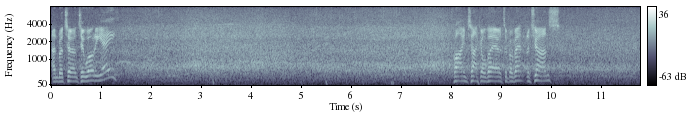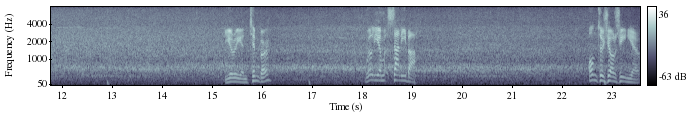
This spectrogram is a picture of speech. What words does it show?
And return to Aurier. Fine tackle there to prevent the chance. Jurrien Timber. William Saliba. On to Jorginho.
